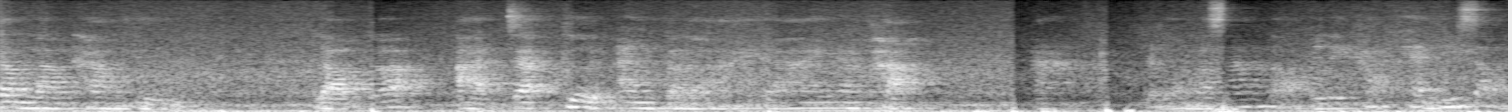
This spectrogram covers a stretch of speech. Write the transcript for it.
กำลังทำอยู่ เราก็อาจจะเกิดอันตรายได้นะคะอะเดี๋ยวเรามาสร้างต่อไปเลยค่ะแผ่นที่สอง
